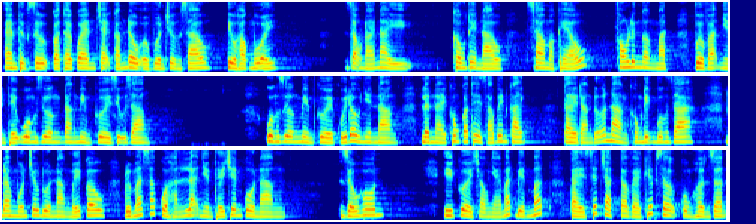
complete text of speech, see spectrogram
Em thực sự có thói quen chạy cắm đầu ở vườn trường sao, tiểu học muội. Giọng nói này không thể nào, sao mà khéo. Phong Linh ngẩng mặt, vừa vặn nhìn thấy Uông Dương đang mỉm cười dịu dàng. Uông Dương mỉm cười cúi đầu nhìn nàng, lần này không có thể giáo bên cạnh. Tay đang đỡ nàng không định buông ra, đang muốn trêu đùa nàng mấy câu, đôi mắt sắc của hắn lại nhìn thấy trên cổ nàng. Dấu hôn. Ý cười trong nháy mắt biến mất, tay siết chặt tỏ vẻ khiếp sợ cùng hờn giận.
